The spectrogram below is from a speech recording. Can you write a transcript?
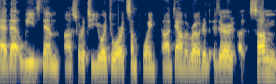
uh, that leads them uh, sort of to your door at some point uh, down the road? Or is there uh, some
